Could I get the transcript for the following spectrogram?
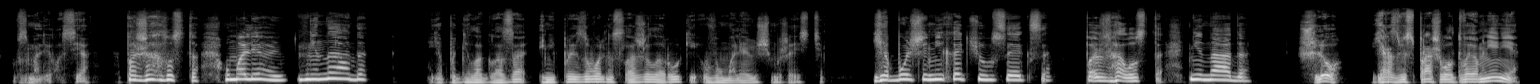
— взмолилась я. Пожалуйста, умоляю, не надо!» Я подняла глаза и непроизвольно сложила руки в умоляющем жесте. «Я больше не хочу секса! Пожалуйста, не надо!» «Шлю! Я разве спрашивал твое мнение?»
